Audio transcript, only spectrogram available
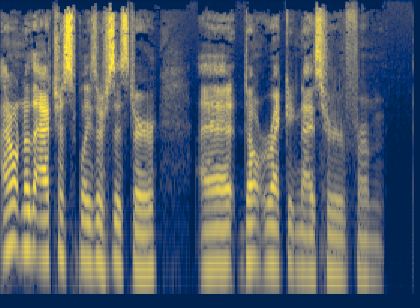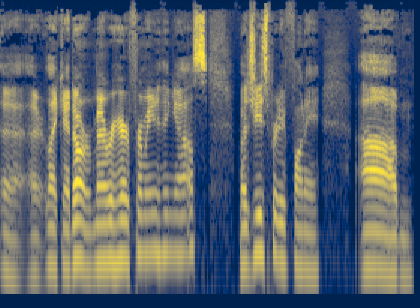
I don't know the actress who plays her sister. I don't recognize her from uh, uh, like I don't remember her from anything else, but she's pretty funny. Um,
